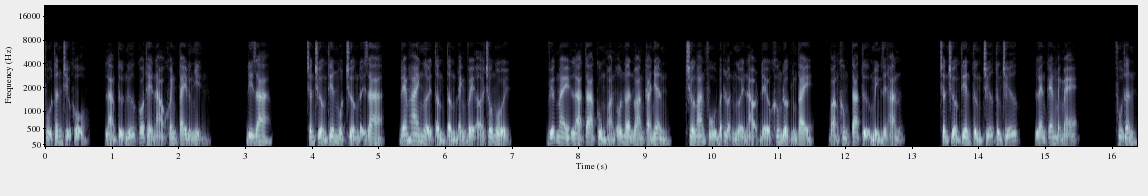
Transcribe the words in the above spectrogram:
phụ thân chịu khổ, làm tử nữ có thể nào khoanh tay đứng nhìn. Đi ra. Trần trường thiên một trường đẩy ra, đem hai người tầng tầng đánh về ở chỗ ngồi. Việc này là ta cùng hoàn ôn ân đoán cá nhân, trường an phủ bất luận người nào đều không được nhúng tay, bằng không ta tự mình giết hắn. Trần trường thiên từng chữ từng chữ, len ken mạnh mẽ. Phụ thân.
